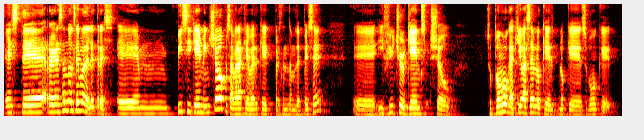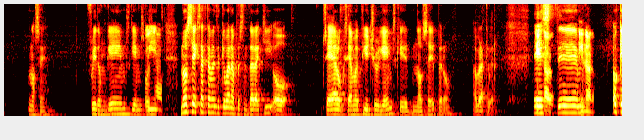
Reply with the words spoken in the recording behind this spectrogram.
este, regresando al tema del E3. Em, PC Gaming Show, pues habrá que ver qué presentan de PC. Eh, y Future Games Show. Supongo que aquí va a ser lo que, lo que supongo que, no sé, Freedom Games, Games pues Beat. No. sé exactamente qué van a presentar aquí o si hay algo que se llama Future Games, que no sé, pero habrá que ver. Este, Ok,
